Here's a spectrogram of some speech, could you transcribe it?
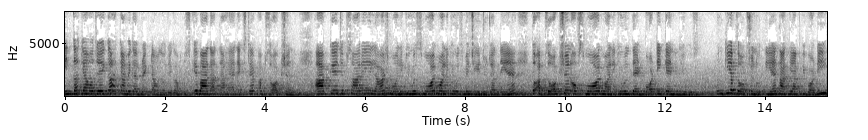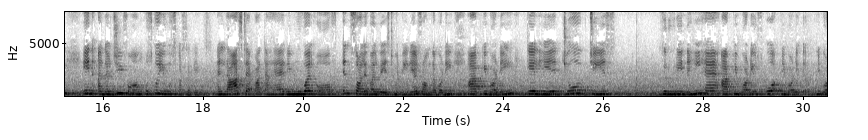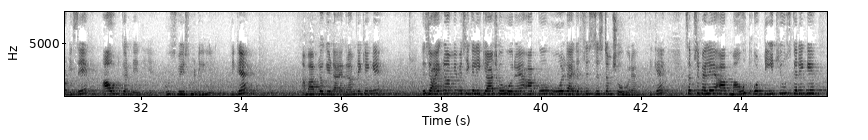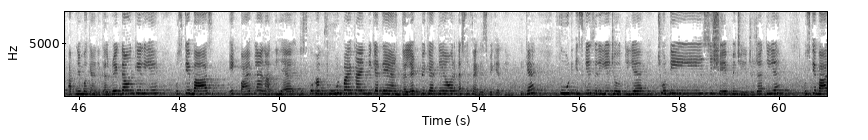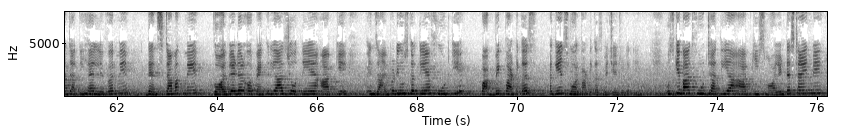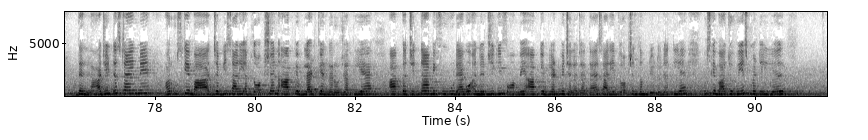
इनका क्या हो जाएगा? केमिकल ब्रेकडाउन हो जाएगा। उसके बाद आता है नेक्स्ट स्टेप अब्जॉर्प्शन आपके जब सारे लार्ज मॉलिक्यूल स्मॉल मॉलिक्यूल्स में चेंज हो जाते हैं तो absorption of small molecule that body can use उनकी अब्जॉर्प्शन होती है ताकि आपकी बॉडी इन एनर्जी फॉर्म उसको यूज़ कर सके। एंड लास्ट स्टेप आता है removal of insoluble waste material from the body आपकी बॉडी के लिए जो चीज़ ज़रूरी नहीं है, आपकी बॉडी उसको अपनी बॉडी अपनी बॉडी से आउट कर देती है, उस वेस्ट मटेरियल को, ठीक है? अब आप लोग ये डायग्राम देखेंगे। इस डायग्राम में बेसिकली क्या शो हो रहा है? आपको होल डाइजेस्टिव सिस्टम शो हो रहा है, ठीक है? सबसे पहले आप माउथ और टीथ यूज़ करेंगे अपने मैकेनिकल ब्रेकडाउन के लिए। उसके बाद एक पाइपलाइन आती है, जिसको हम फ़ूड पाइपलाइन भी कहते हैं गलेट भी कहते हैं और एसोफेगस भी कहते हैं, ठीक है? फ़ूड इसके ज़रिए जो होती है, छोटी सी शेप में चेंज हो जाती है। उसके बाद जाती है लिवर में देन स्टमक में। गॉल ब्लेडर और पेंक्रियाज जो होते हैं, आपके इंजाइम प्रोड्यूस करते हैं फ़ूड की big particles again small particles में चेंज हो जाती हैं। उसके बाद फ़ूड जाती है आपकी स्मॉल इंटेस्टाइन में देन लार्ज इंटेस्टाइन में। और उसके बाद जब ये सारी अब्जॉर्प्शन आपके ब्लड के अंदर हो जाती है, आपका जितना भी फ़ूड है, वो एनर्जी की फॉर्म में आपके ब्लड में चला जाता है, सारी अब्जॉर्प्शन कंप्लीट हो जाती है। उसके बाद जो waste material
